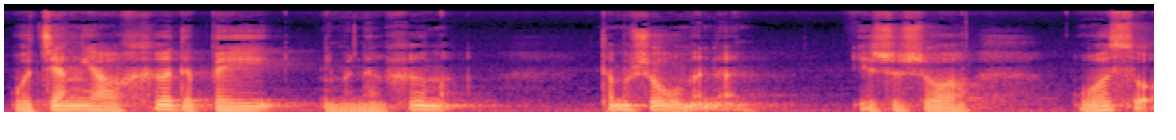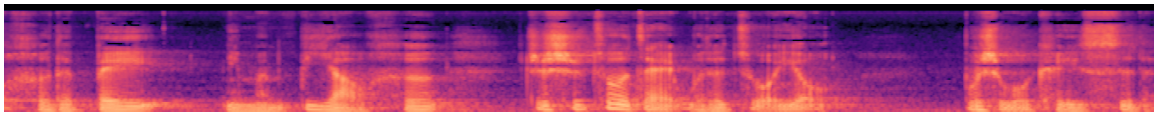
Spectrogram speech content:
我将要喝的杯，你们能喝吗？”他们说：“我们能。”耶稣说：“我所喝的杯，你们必要喝，只是坐在我的左右，不是我可以赐的，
